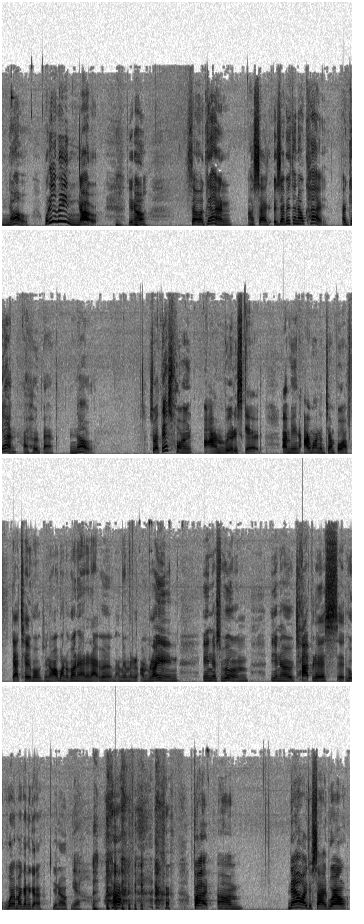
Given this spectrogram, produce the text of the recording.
no. What do you mean, no? Hmm. You know? so again, I said, is everything okay? Again, I heard back, no. So at this point, I'm really scared. I mean, I want to jump off that table, you know, I want to run out of that room. I mean, I'm, I'm laying in this room, you know, topless. Uh, Where am I going to go, you know? Yeah. But um, now I decide, well,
